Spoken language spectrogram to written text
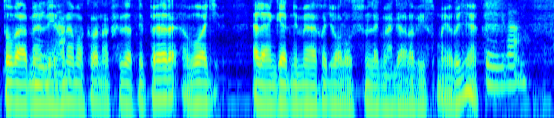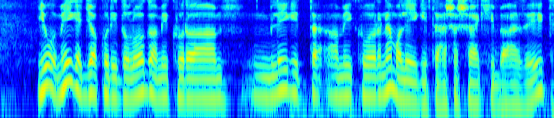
tovább menni, Igen. ha nem akarnak fizetni per, vagy elengedni, mert hogy valószínűleg megáll a viszmajor, ugye? Így van. Jó, még egy gyakori dolog, amikor, a légita- amikor nem a légitársaság hibázik,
